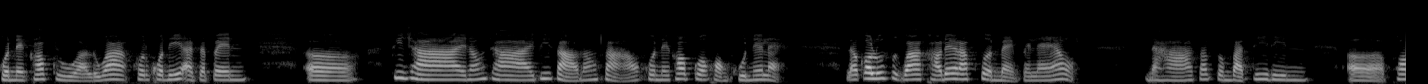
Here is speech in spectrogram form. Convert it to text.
คนในครอบครัวหรือว่าคนคนนี้อาจจะเป็นเอ่อ พี่ชาย น้องชาย พี่สาวน้องสาว คนในครอบครัวของคุณเนี่ยแหละ แล้วก็รู้สึกว่าเขาได้รับส่วนแบ่งไปแล้วนะคะทรัพย์สมบัติที่ดินพ่อ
